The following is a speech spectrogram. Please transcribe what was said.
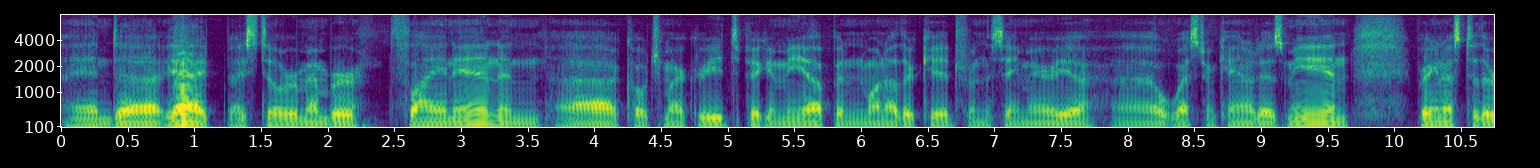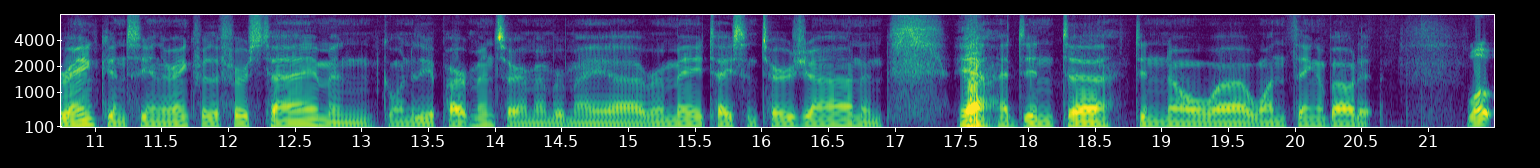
and uh, yeah, I, I, still remember flying in and uh, Coach Mark Reeds picking me up and one other kid from the same area, uh, Western Canada as me, and bringing us to the rink and seeing the rink for the first time and going to the apartments. I remember my uh, roommate Tyson Turgeon, and yeah, I didn't uh, didn't know uh, one thing about it. What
